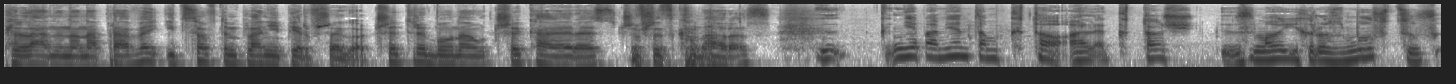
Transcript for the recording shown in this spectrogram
plan na naprawę i co w tym planie pierwszego? Czy Trybunał, czy KRS, czy wszystko naraz? Nie pamiętam kto, ale ktoś z moich rozmówców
